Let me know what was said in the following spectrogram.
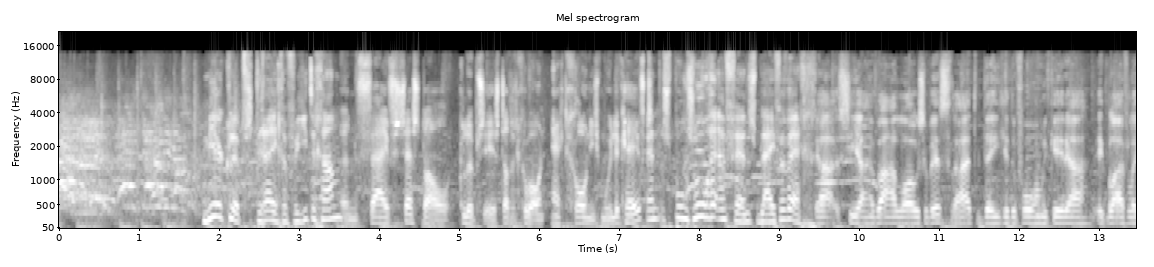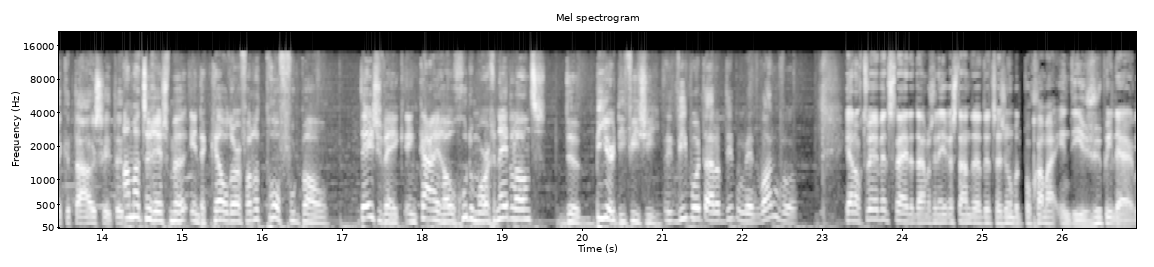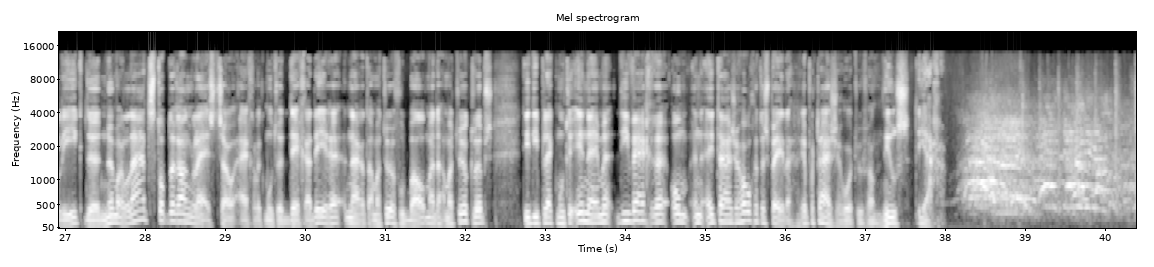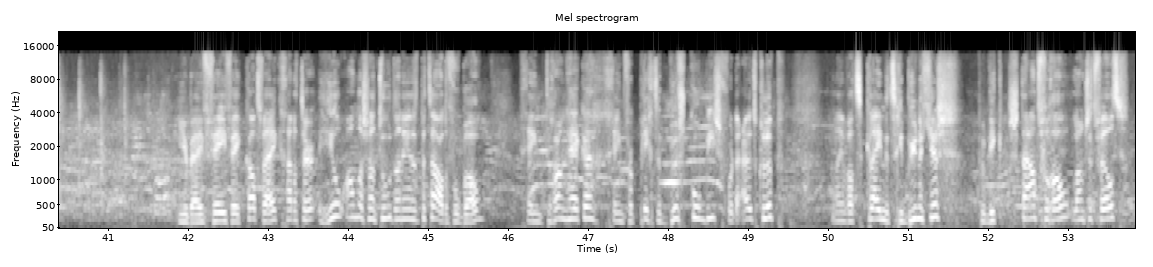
Meer clubs dreigen failliet te gaan. Een vijf, zestal clubs is dat het gewoon echt chronisch moeilijk heeft. En sponsoren en fans blijven weg. Ja, zie je een waardeloze wedstrijd. Denk je de volgende keer, ja, ik blijf lekker thuis zitten. Amateurisme in de kelder van het profvoetbal. Deze week in KRO Goedemorgen Nederland, de bierdivisie. Wie wordt daar op dit moment warm voor? Ja, nog twee wedstrijden, dames en heren, staan er dit seizoen op het programma in die Jupiler League. De nummer laatst op de ranglijst zou eigenlijk moeten degraderen naar het amateurvoetbal. Maar de amateurclubs die die plek moeten innemen, die weigeren om een etage hoger te spelen. Reportage hoort u van Niels de Jager. Hier bij VV Katwijk gaat het er heel anders aan toe dan in het betaalde voetbal. Geen dranghekken, geen verplichte buscombi's voor de uitclub. Alleen wat kleine tribunetjes. Het publiek staat vooral langs het veld.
